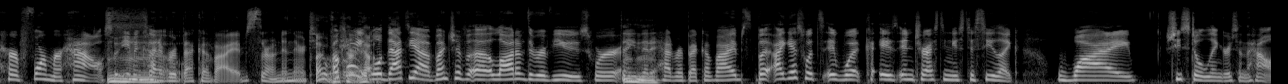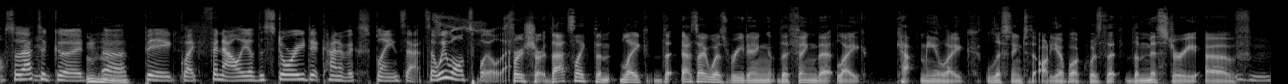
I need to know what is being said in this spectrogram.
her former house. So even kind of Rebecca vibes thrown in there too. Oh, Okay, sure, yeah. well that's yeah. A bunch of uh, a lot of the reviews were saying Mm-hmm. that it had Rebecca vibes, but I guess what's it, what is interesting is to see like why she still lingers in the house. So that's a good Mm-hmm. uh, big like finale of the story that kind of explains that. So we won't spoil that. For sure. That's like the like the, as I was reading the thing that like kept me like listening to the audiobook was that the mystery of Mm-hmm.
